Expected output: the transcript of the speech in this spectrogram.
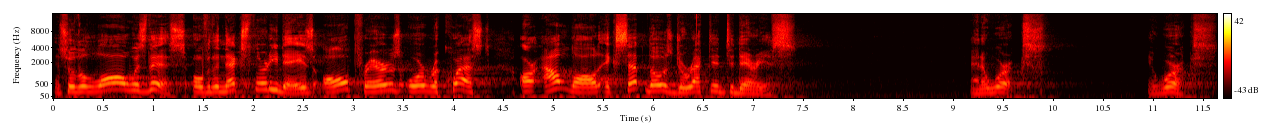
And so the law was this over the next 30 days, all prayers or requests are outlawed except those directed to Darius. And it works. It works.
